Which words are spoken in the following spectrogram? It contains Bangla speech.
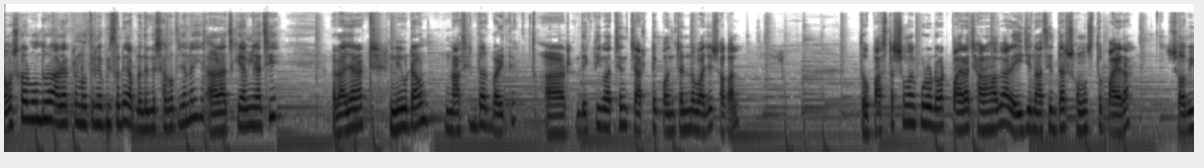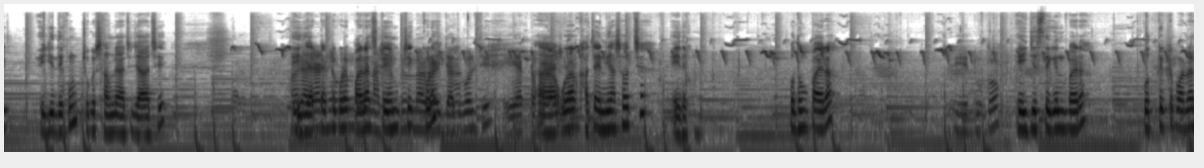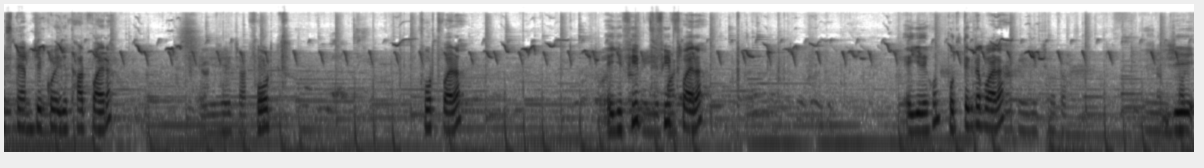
নমস্কার বন্ধুরা আরও একটা নতুন এপিসোডে আপনাদেরকে স্বাগত জানাই। আর আজকে আমি আছি রাজারহাট নিউ টাউন নাসিরদার বাড়িতে। আর দেখতেই পাচ্ছেন চারটে পঞ্চান্ন বাজে সকাল। তো পাঁচটার সময় পুরো ডট পায়রা ছাড়া হবে আর এই যে নাসিরদার সমস্ত পায়রা সবই এই যে দেখুন চোখের সামনে আছে যা আছে। এই যে একটা একটা করে পায়রা স্ট্যাম্প চেক করে ওনার খাঁচায় নিয়ে আসা হচ্ছে। এই দেখুন প্রথম পায়রা। এই দুটো এই যে সেকেন্ড পায়রা প্রত্যেকটা পায়রা স্ট্যাম্প চেক করে এই যে থার্ড পায়রা। এই যে চার ফোর্থ ফোর্থ পায়রা। এই যে ফিফথ ফিফথ পায়রা। এই যে দেখুন প্রত্যেকটা পায়রা। যে।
